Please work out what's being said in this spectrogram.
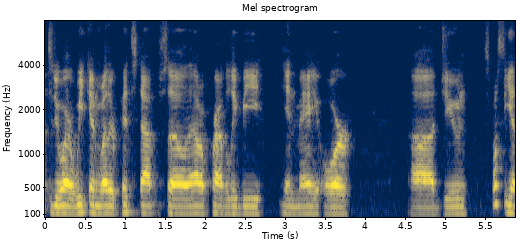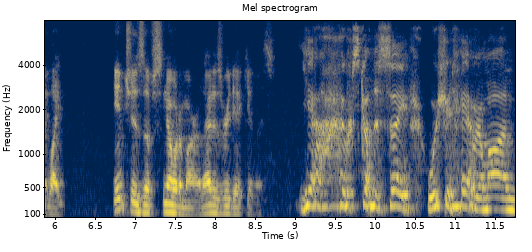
to do our weekend weather pit stop, so that'll probably be in May or uh, June. It's supposed to get like inches of snow tomorrow. That is ridiculous. Yeah, I was going to say we should have him on.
